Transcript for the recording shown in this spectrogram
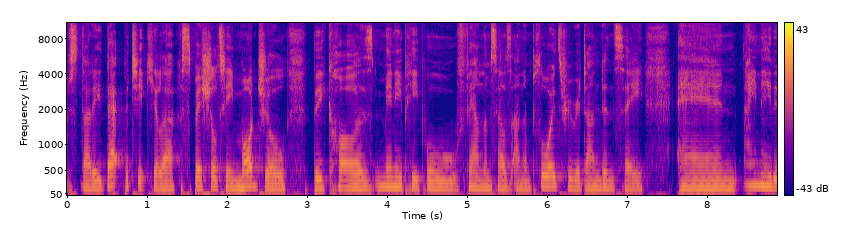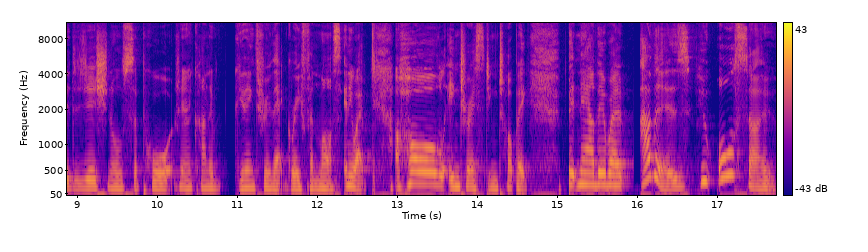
studied that particular specialty module because many people found themselves unemployed through redundancy and they needed additional support, you know, kind of getting through that grief and loss. Anyway, a whole interesting topic. But now there were others who also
